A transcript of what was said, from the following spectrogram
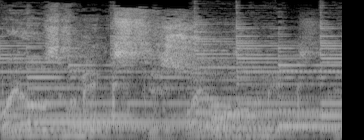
Wales mix this well mix.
